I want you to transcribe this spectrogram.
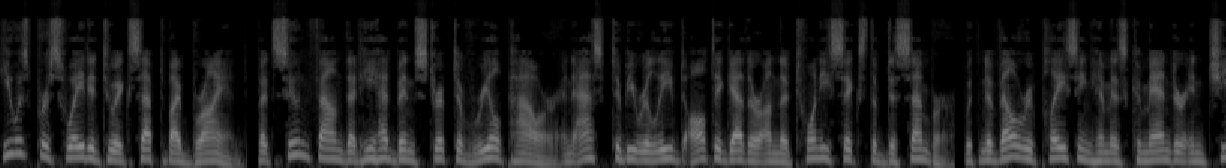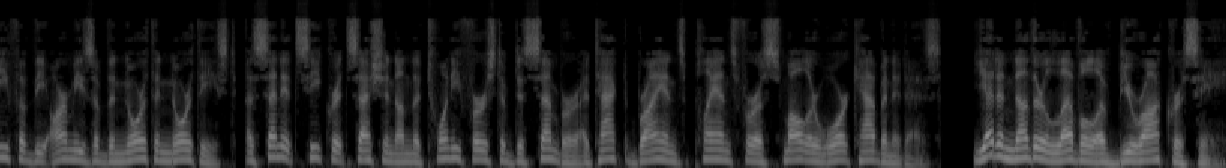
He was persuaded to accept by Briand, but soon found that he had been stripped of real power and asked to be relieved altogether on 26 December, with Nivelle replacing him as Commander-in-Chief of the armies of the North and Northeast. A Senate secret session on 21 December attacked Briand's plans for a smaller war cabinet as yet another level of bureaucracy.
